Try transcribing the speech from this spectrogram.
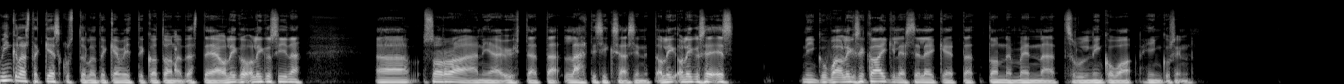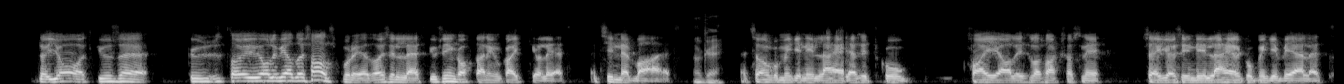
minkälaista keskustelua te kävitte kotona tästä ja oliko, oliko siinä – äh, sora-ääniä yhtä, että lähtisikö sinne? Oli, oliko se edes, niin kuin, vai oliko se kaikille selkeä, että tonne mennään, että sulla oli niin kova hinkusin? No joo, että kyllä se, kyllä toi oli vielä toi Salzburg ja toi silleen, että kyllä siinä kohtaa niin kaikki oli, että, että sinne vaan, että, okay. että se on kumminkin niin lähellä ja sitten kun Faija oli silloin Saksassa, niin sekin oli siinä niin lähellä kumminkin vielä, että,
